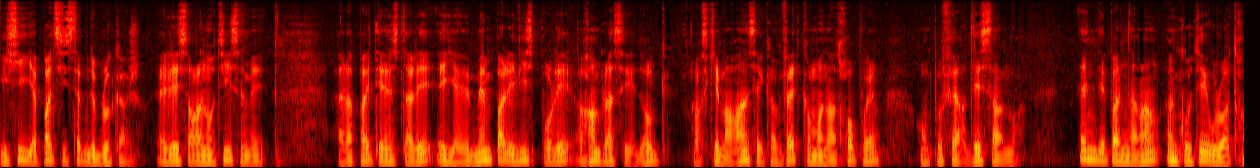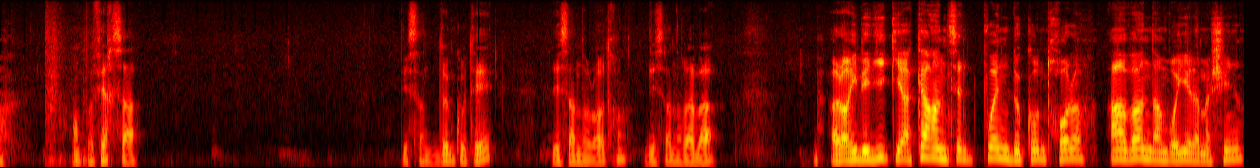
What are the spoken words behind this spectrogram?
Ici, il n'y a pas de système de blocage. Elle est sur la notice, mais elle n'a pas été installée et il n'y avait même pas les vis pour les remplacer. Donc, alors ce qui est marrant, c'est qu'en fait, comme on a trois points, on peut faire descendre indépendamment un côté ou l'autre. On peut faire ça. Descendre d'un côté, descendre l'autre, descendre là-bas. Alors il est dit qu'il y a 47 points de contrôle avant d'envoyer la machine.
